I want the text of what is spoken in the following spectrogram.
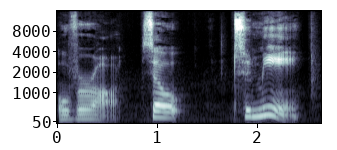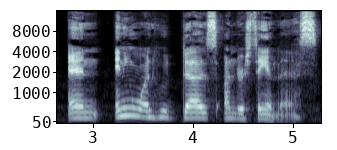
overall. So to me, and anyone who does understand this,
